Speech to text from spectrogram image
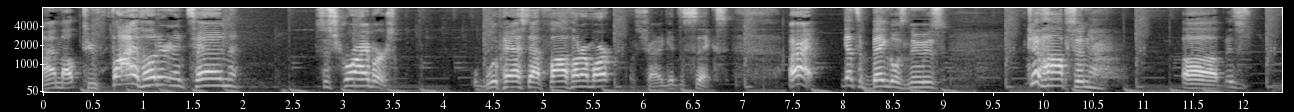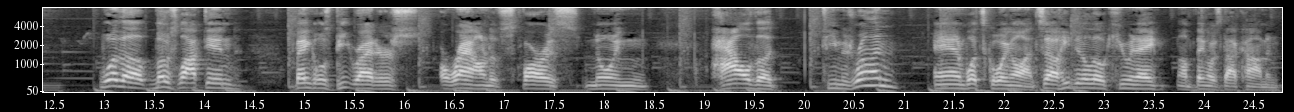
I'm up to 510 subscribers. We blew past that 500 mark. Let's try to get to six. All right, got some Bengals news. Geoff Hobson uh, is one of the most locked in Bengals beat writers around as far as knowing how the team is run and what's going on. So he did a little Q and A on Bengals.com, and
